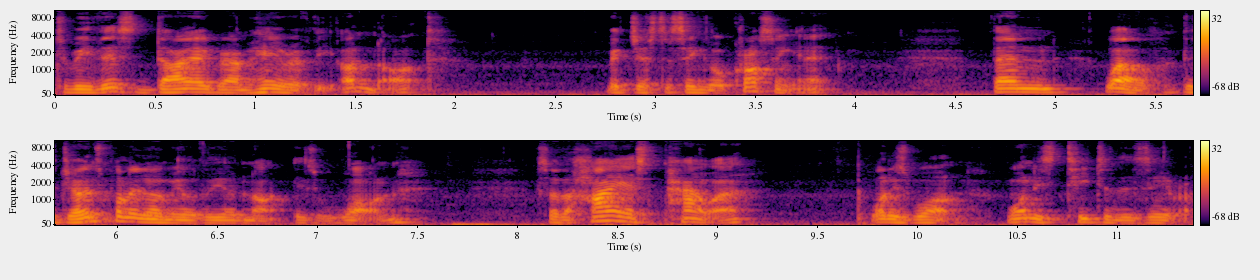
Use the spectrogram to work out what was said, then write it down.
to be this diagram here of the unknot, with just a single crossing in it, then, well, the Jones polynomial of the unknot is 1. So the highest power, what is 1? 1 is t to the 0.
